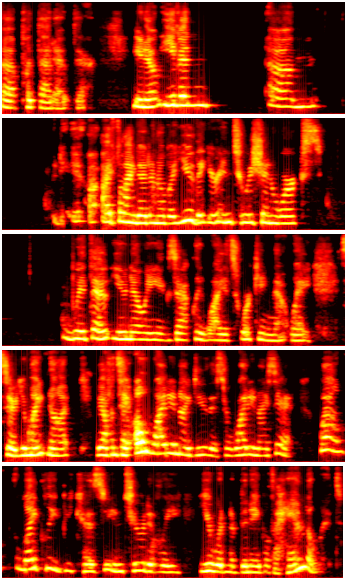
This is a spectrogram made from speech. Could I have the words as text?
uh, put that out there you know even um, i find i don't know about you that your intuition works without you knowing exactly why it's working that way. So you might not, we often say, oh, why didn't I do this? Or why didn't I say it? Well, likely because intuitively you wouldn't have been able to handle it,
